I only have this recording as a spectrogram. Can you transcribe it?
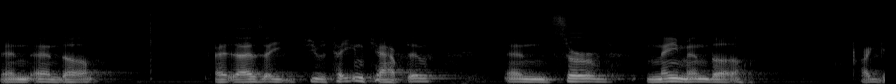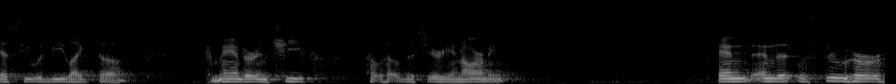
And, and uh, as a, she was taken captive and served Naaman, the, I guess he would be like the commander in chief of, the Syrian army. And, and it was through her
